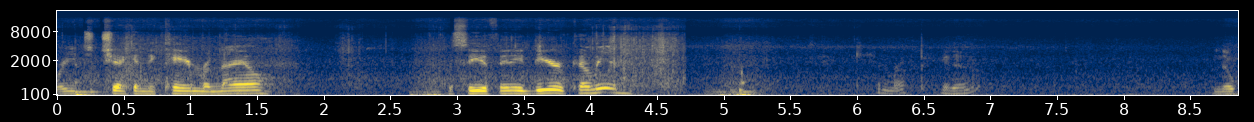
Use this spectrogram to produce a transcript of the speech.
Reed's checking the camera now to see if any deer come in. Camera, pick it up. Nope.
